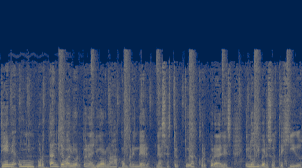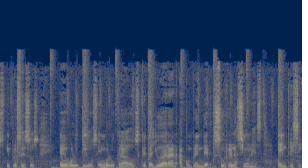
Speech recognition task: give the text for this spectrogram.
tiene un importante valor para ayudarnos a comprender las estructuras corporales y los diversos tejidos y procesos evolutivos involucrados que te ayudarán a comprender sus relaciones entre sí.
